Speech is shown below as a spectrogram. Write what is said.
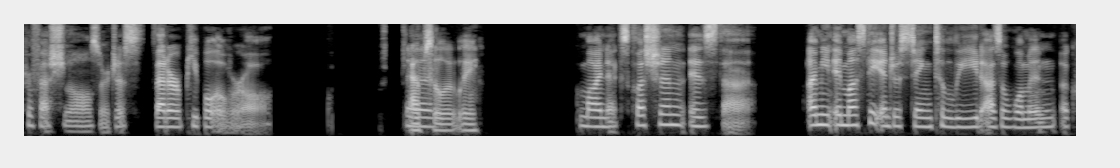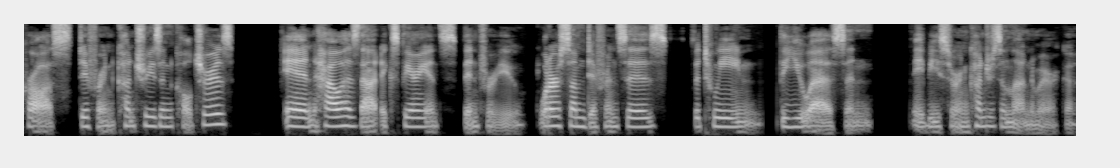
professionals or just better people overall. And Absolutely. My next question is that I mean, it must be interesting to lead as a woman across different countries and cultures. And how has that experience been for you? What are some differences between the US and maybe certain countries in Latin America?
